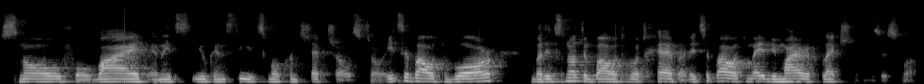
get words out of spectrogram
snow for white and it's you can see it's more conceptual story it's about war but it's not about what happened. It's about maybe my reflection on this war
